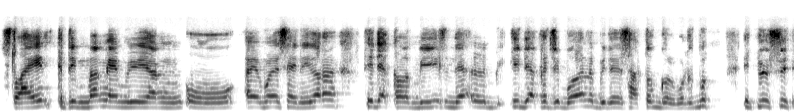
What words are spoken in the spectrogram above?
selain ketimbang MU yang uh, MU senior tidak lebih tidak lebih tidak kejebolan lebih dari satu gol menurut gue itu sih.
